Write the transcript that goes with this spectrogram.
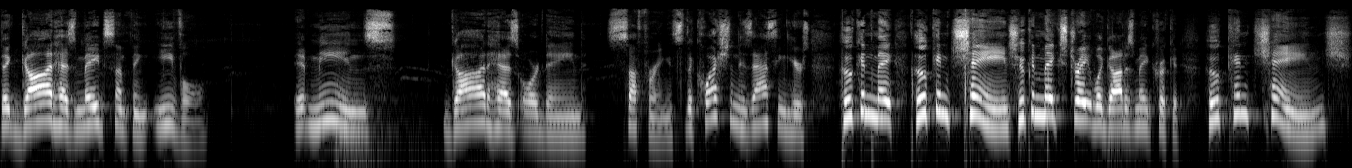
that God has made something evil. It means God has ordained suffering. And so the question he's asking here is who can make who can change, who can make straight what God has made crooked? Who can change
